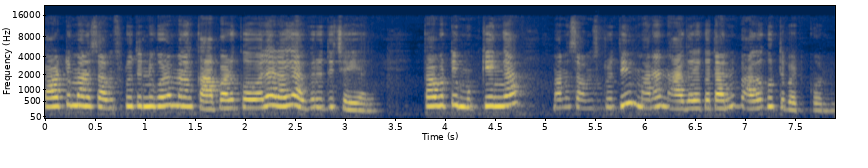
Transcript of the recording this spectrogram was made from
కాబట్టి మన సంస్కృతిని కూడా మనం కాపాడుకోవాలి అలాగే అభివృద్ధి చేయాలి. కాబట్టి ముఖ్యంగా మన సంస్కృతి మన నాగరికతని బాగా గుర్తుపెట్టుకోండి.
